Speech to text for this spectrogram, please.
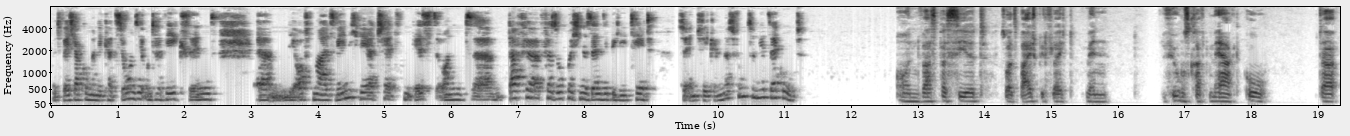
mit welcher Kommunikation sie unterwegs sind, ähm, die oftmals wenig wertschätzend ist. Und äh, dafür versuche ich eine Sensibilität zu entwickeln. Das funktioniert sehr gut. Und was passiert, so als Beispiel vielleicht, wenn eine Führungskraft merkt, oh, da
